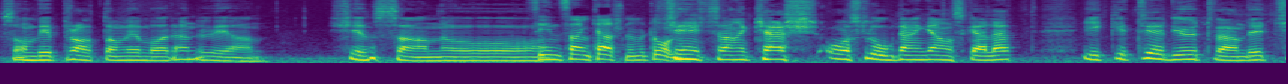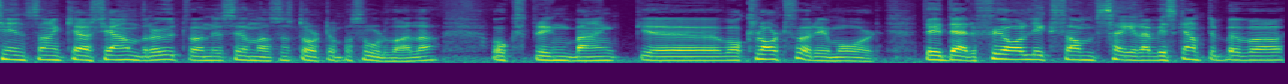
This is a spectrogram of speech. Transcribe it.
som vi pratade om, vem var den nu igen? Kinsan och... Sinsan Cash nummer 12. Kinsan Cash och slog den ganska lätt. Gick i tredje utvändigt, Kinsan Cash i andra utvändigt senaste starten på Solvalla. Och Springbank eh, var klart före i mål. Det är därför jag liksom säger att vi ska inte behöva,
